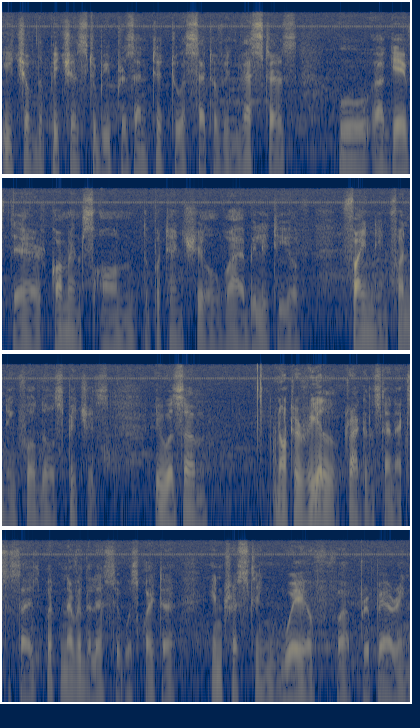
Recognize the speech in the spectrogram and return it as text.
each of the pitches to be presented to a set of investors who uh, gave their comments on the potential viability of finding funding for those pitches. It was um, not a real Dragon's Den exercise, but nevertheless it was quite an interesting way of uh, preparing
